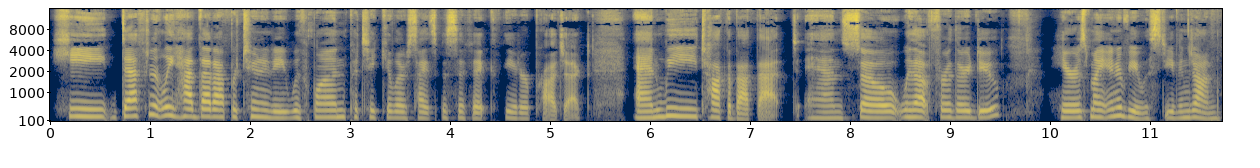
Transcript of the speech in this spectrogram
he definitely had that opportunity with one particular site specific theater project. And we talk about that. And so, without further ado, here is my interview with Stephen John.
